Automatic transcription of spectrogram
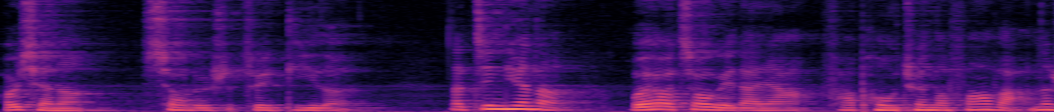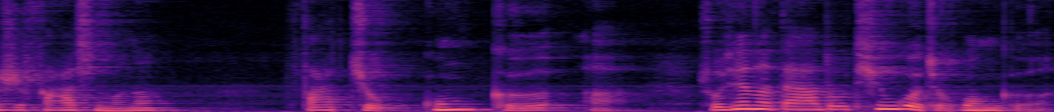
而且呢效率是最低的。那今天呢，我要教给大家发朋友圈的方法，那是发什么呢？发九宫格啊。首先呢，大家都听过九宫格，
